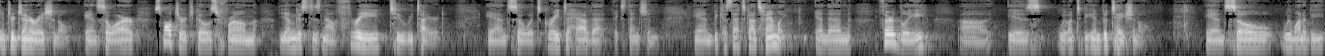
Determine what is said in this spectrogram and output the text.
intergenerational. And so our small church goes from the youngest is now three to retired. And so it's great to have that extension. and because that's God's family. And then, thirdly, uh, is we want to be invitational. And so we want to be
